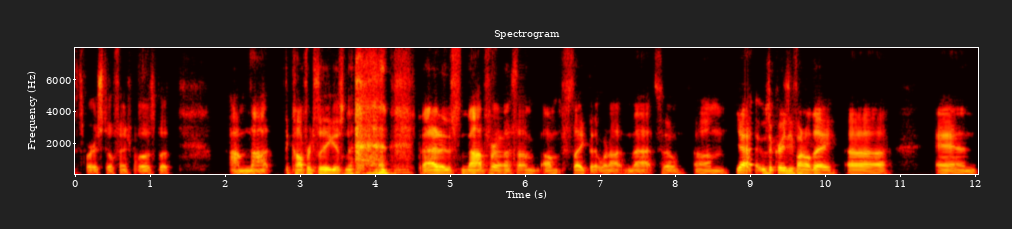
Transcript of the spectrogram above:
Spurs still finished below us. But I'm not the conference league is not that is not for us. I'm I'm psyched that we're not in that. So um yeah, it was a crazy final day. Uh and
